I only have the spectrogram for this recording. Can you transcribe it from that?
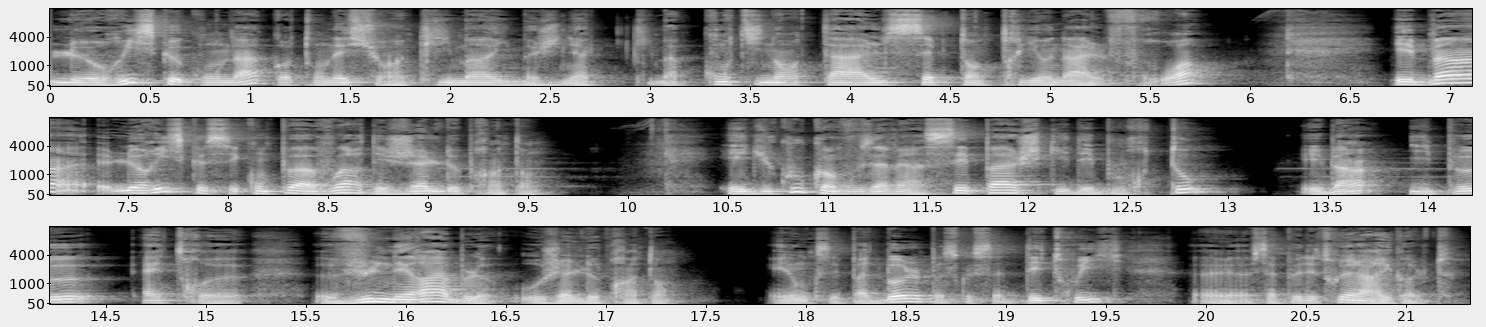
le risque qu'on a quand on est sur un climat, imaginez un climat continental, septentrional, froid, eh ben, le risque c'est qu'on peut avoir des gels de printemps. Et du coup, quand vous avez un cépage qui débourre tôt, eh ben, il peut être euh, vulnérable au gel de printemps. Et donc c'est pas de bol parce que ça détruit, euh, ça peut détruire la récolte.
